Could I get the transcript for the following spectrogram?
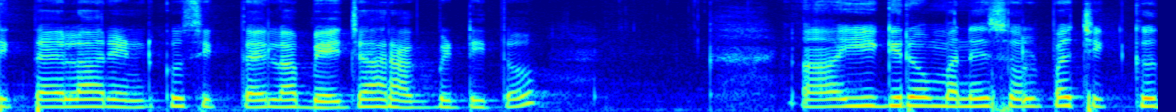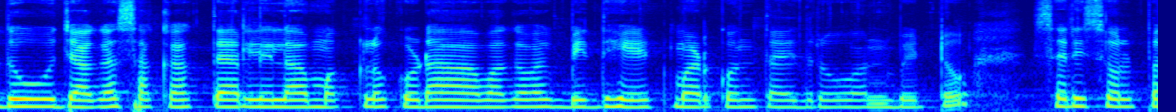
ಸಿಗ್ತಾಯಿಲ್ಲ ರೆಂಟ್ಗೂ ಸಿಗ್ತಾಯಿಲ್ಲ ಬೇಜಾರಾಗ್ಬಿಟ್ಟಿತ್ತು. ಈಗಿರೋ ಮನೆ ಸ್ವಲ್ಪ ಚಿಕ್ಕದು, ಜಾಗ ಸಾಕಾಗ್ತಾ ಇರಲಿಲ್ಲ ಮಕ್ಕಳು ಕೂಡ ಅವಾಗವಾಗ ಬಿದ್ದು ಹೇಟ್ ಮಾಡ್ಕೊತಾ ಇದ್ರು ಅಂದ್ಬಿಟ್ಟು, ಸರಿ ಸ್ವಲ್ಪ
